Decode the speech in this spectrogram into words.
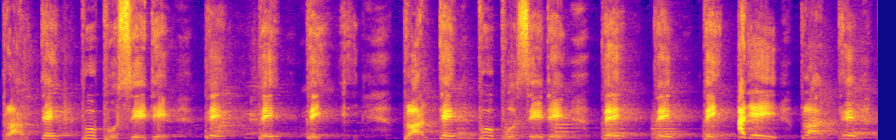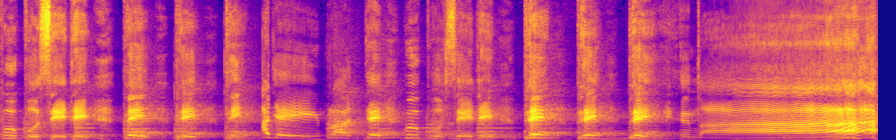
Planté pour posséder. P, P, P. Planté pour posséder. P, P, P. Allez, planté pour posséder. P, P, P. Allez, planté pour posséder. P, P, P. Ah.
